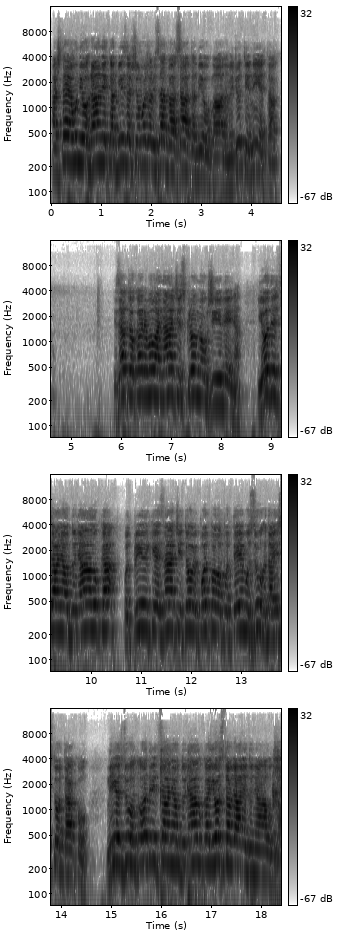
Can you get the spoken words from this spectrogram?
a šta je unio hrane kad bi izašao možda bi za dva sata bio gladan. Međutim, nije tako. I zato kažem ovaj način skromnog življenja i odricanja od dunjaluka, otprilike znači to bi potpalo po temu zuhda isto tako. Nije zuhd odricanja od dunjaluka i ostavljanje dunjaluka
